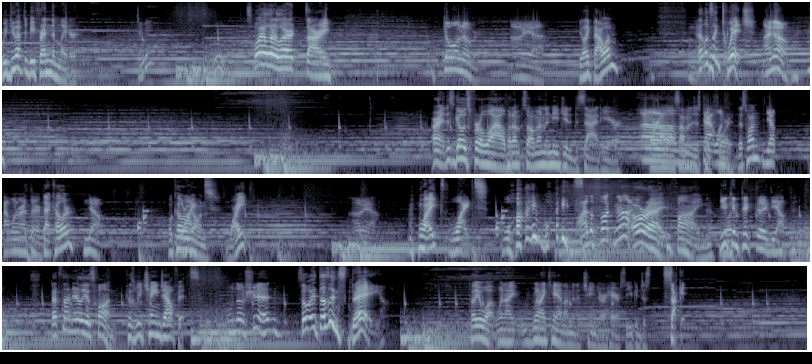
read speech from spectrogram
We do have to befriend them later. Do we? Spoiler alert. Sorry. Go on over. Oh yeah. You like that one? No. That looks like Twitch. I know. All right, this goes for a while, but I'm so I'm gonna need you to decide here, or else I'm Um, gonna just that pick one. for it. This one? Yep. That one right there. That color? No. What color are we going? White. White? White? Why white? Why the fuck not? All right, fine. You Well, can pick the the outfit. That's not nearly as fun because we change outfits, Well, no shit. so it doesn't stay. Tell you what, when I when I can, I'm gonna change our hair so you can just suck it.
